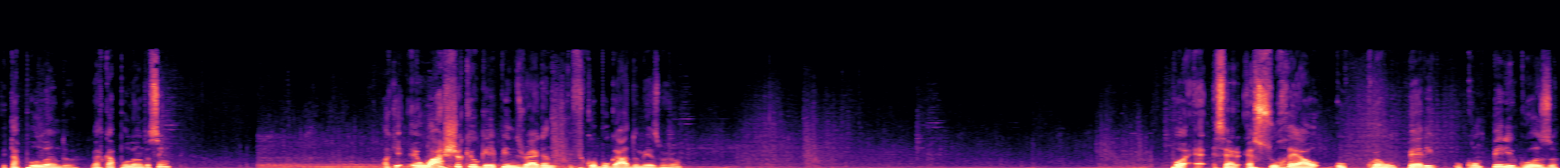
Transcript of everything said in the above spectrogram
Ele tá pulando. Vai ficar pulando assim? Ok, eu acho que o Gaping Dragon ficou bugado mesmo, viu? Pô, é, sério, é surreal o quão, peri o quão perigoso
